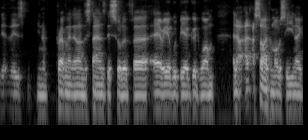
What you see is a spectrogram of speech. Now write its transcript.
is you know prevalent and understands this sort of uh, area would be a good one. And aside from obviously, you know,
